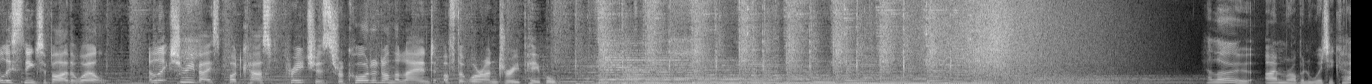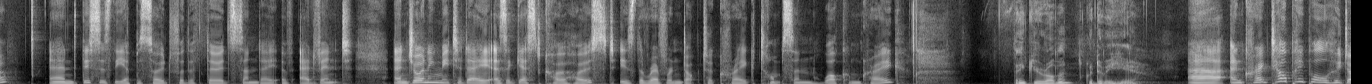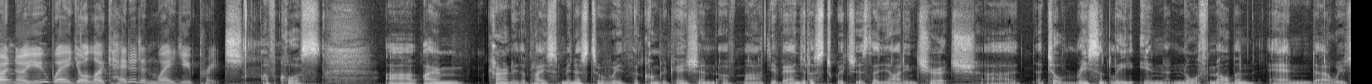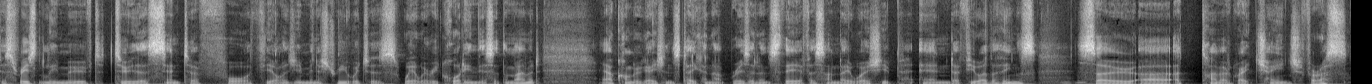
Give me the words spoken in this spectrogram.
You're listening to By the Well, a lectionary based podcast for preachers recorded on the land of the Wurundjeri people. Hello, I'm Robyn Whitaker, and this is the episode for the third Sunday of Advent. And joining me today as a guest co host is the Reverend Dr. Craig Thompson. Welcome, Craig. Thank you, Robyn. Good to be here. Uh, and Craig, tell people who don't know you where you're located and where you preach. Of course. Uh, I'm currently the place minister with the congregation of Mark the Evangelist, which is the Uniting Church uh, until recently in North Melbourne. And uh, we've just recently moved to the Centre for Theology and Ministry, which is where we're recording this at the moment. Our congregation's taken up residence there for Sunday worship and a few other things. Mm-hmm. So, uh, a time of great change for us.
